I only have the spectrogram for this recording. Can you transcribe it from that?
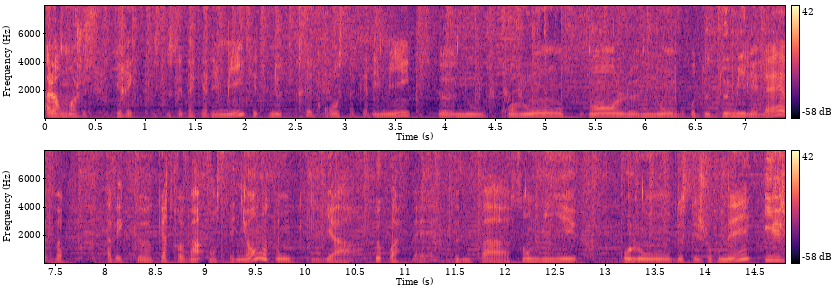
Alors moi, je suis directrice de cette académie, qui est une très grosse académie, puisque nous frôlons souvent le nombre de 2000 élèves, avec 80 euh, enseignants. Donc il y a de quoi faire, de ne pas s'ennuyer au long de ces journées. Il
